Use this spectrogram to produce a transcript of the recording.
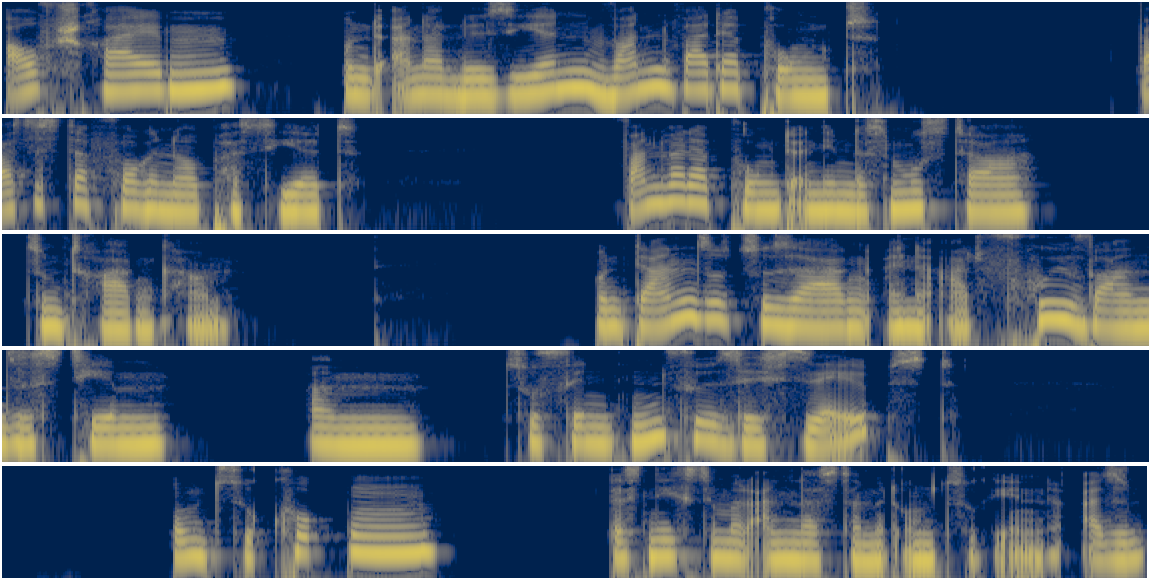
aufschreiben und analysieren, wann war der Punkt, was ist davor genau passiert, wann war der Punkt, an dem das Muster zum Tragen kam. Und dann sozusagen eine Art Frühwarnsystem ähm, zu finden für sich selbst, um zu gucken, das nächste Mal anders damit umzugehen. Also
